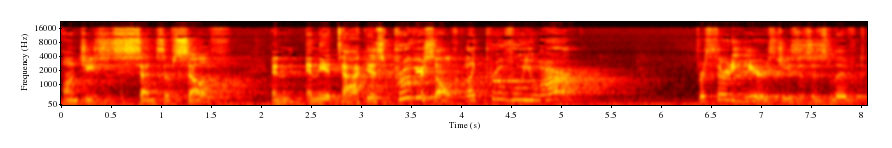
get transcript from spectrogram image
on Jesus' sense of self. And, and the attack is prove yourself, like prove who you are. For 30 years, Jesus has lived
